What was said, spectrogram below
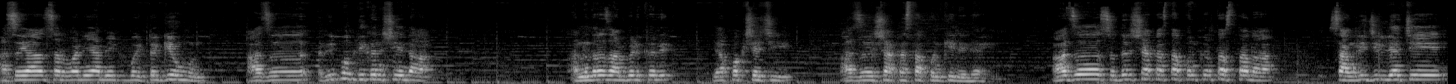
असं या सर्वांनी आम्ही एक बैठक घेऊन आज रिपब्लिकन सेना आनंदराज आंबेडकर या पक्षाची आज शाखा स्थापन केलेली आहे आज सदर शाखा स्थापन करत असताना सांगली जिल्ह्याचे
